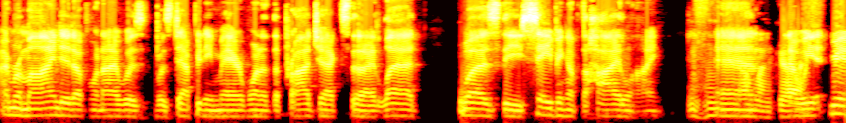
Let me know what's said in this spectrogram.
I'm reminded of when I was, was deputy mayor, one of the projects that I led was the saving of the High Line. Mm-hmm. And oh we, we,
